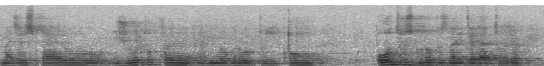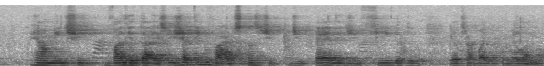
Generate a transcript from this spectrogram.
mas eu espero, junto com o meu grupo e com outros grupos na literatura, realmente validar isso. E já tem vários, câncer de, de pele, de fígado, eu trabalho com melanoma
